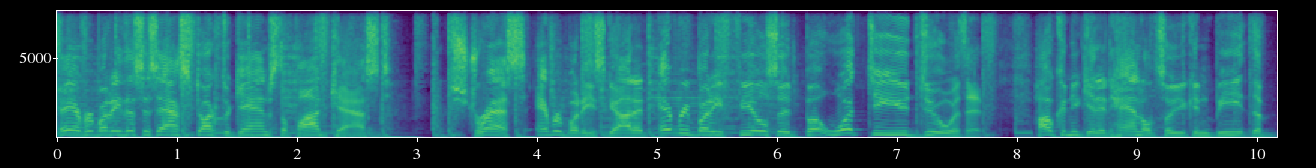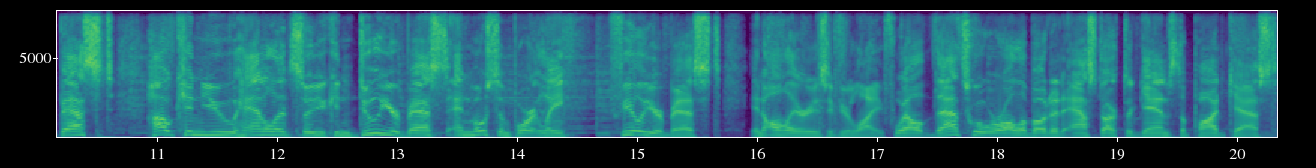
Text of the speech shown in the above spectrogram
Hey, everybody, this is Ask Dr. Gans, the podcast. Stress, everybody's got it, everybody feels it, but what do you do with it? How can you get it handled so you can be the best? How can you handle it so you can do your best? And most importantly, feel your best in all areas of your life. Well, that's what we're all about at Ask Dr. Gans, the podcast.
